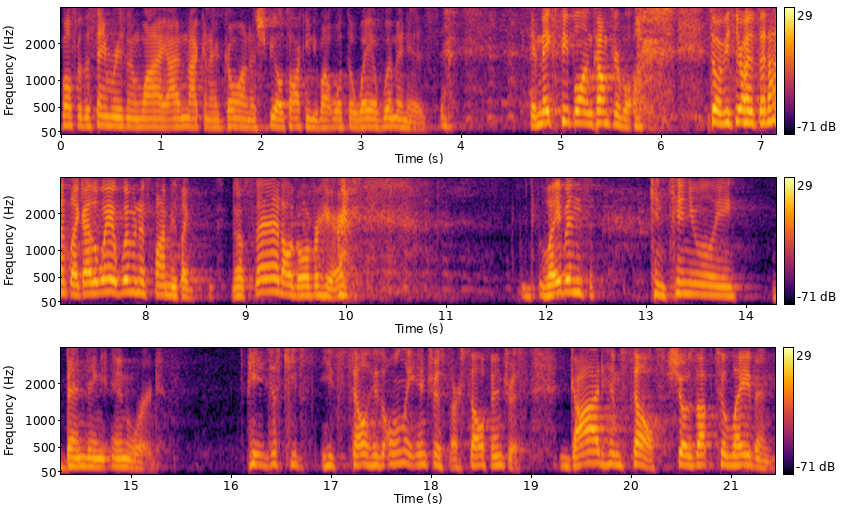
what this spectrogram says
Well, for the same reason why I'm not going to go on a spiel talking to you about what the way of women is. it makes people uncomfortable. so if he throws it out, it's like, oh, the way of women is me. He's like, enough said, I'll go over here. Laban's continually bending inward. He just keeps, he's sell, his only interests are self interest. God himself shows up to Laban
